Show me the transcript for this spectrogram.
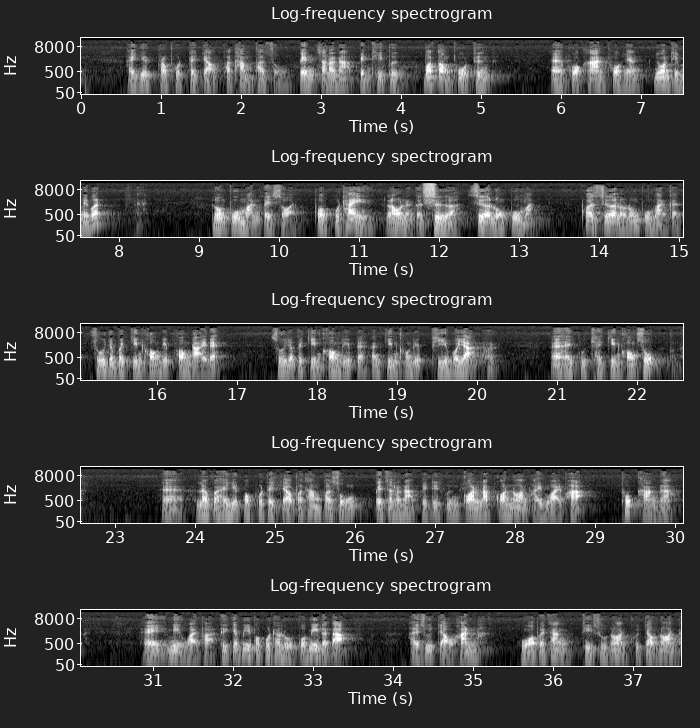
ให้ยึดพระพุทธเจ้าพระธรรมพระสงฆ์เป็นสารณะเป็นที่พึ่งว่าต้องพูดถึงพวกห่านพวกยังโยนทิมไม่วัดหลวงปู่หมันไปสอน พวกผู้ไทยเราเนี่ยก็เสือเสือหลวงปู่หมันเพราะเสือเราหลวงปู่หมันก็สู้จะไปกินของดิบของใดได้สู้จะไปกินของดิบได้กันกินของดิบผีบยานให้กูใช้กินของสุกแล้วก็ให้ยึดพระพุทธเจ้าพระธรรมพระสงฆ์เป็นสรณะเป็นที่พึ่งก่อนรับก่อนนอนให้ไหวพระทุกครั้งนะ ให้มีไหวพระถึงจะมีพระพุทธรูปผมมีกระตาให้สู้เจ้าหัน หัวไปทั้งที่สูนอนคุณเจ้านอน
